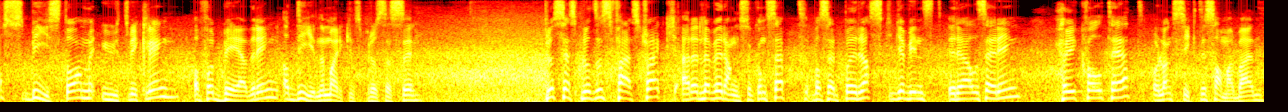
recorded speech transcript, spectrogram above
oss bistå med utvikling og forbedring av dine markedsprosesser. Prosesspilotens Fast Track er et leveransekonsept basert på rask gevinstrealisering, høy kvalitet og langsiktig samarbeid.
